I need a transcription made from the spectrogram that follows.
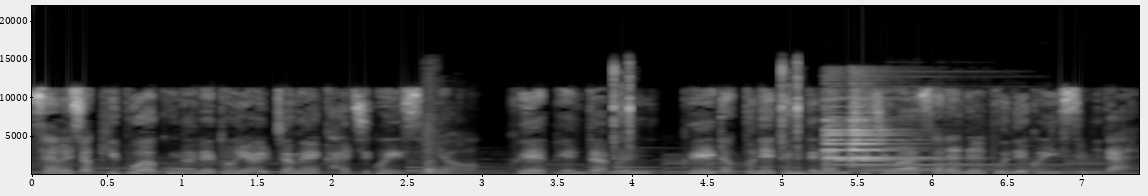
사회적 기부와 공헌에도 열정을 가지고 있으며 그의 팬덤은 그의 덕분에 든든한 지지와 사랑을 보내고 있습니다.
